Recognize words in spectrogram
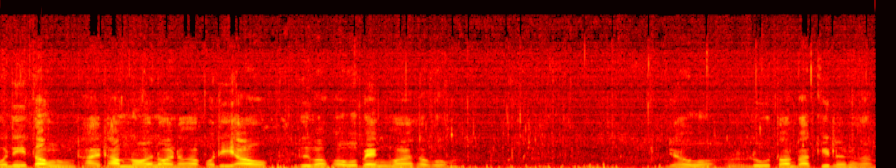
วันนี้ต้องถ่ายทำน้อยหน่อยนะครับ พอดีเอาคือมา power bank มาครับผม เดี๋ยวดูตอนปลากินเลยนะครับ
